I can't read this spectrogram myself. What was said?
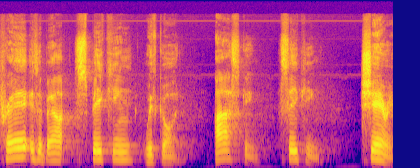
Prayer is about speaking with God, asking, seeking, sharing.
